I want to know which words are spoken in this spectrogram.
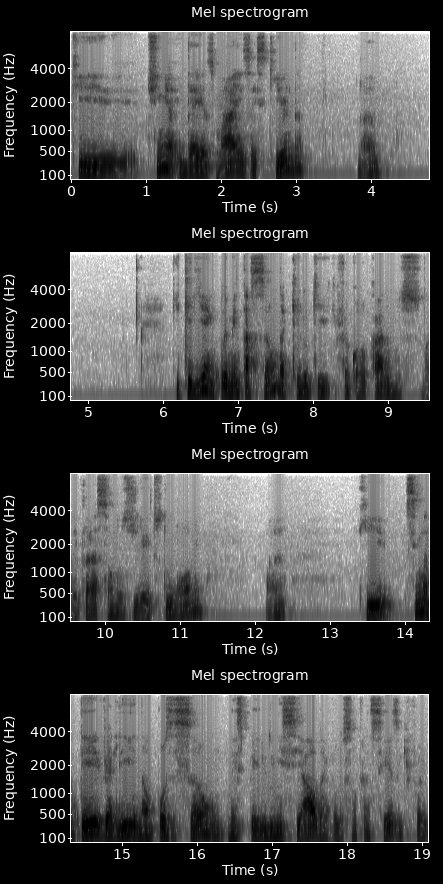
que tinha ideias mais à esquerda, né, que queria a implementação daquilo que, que foi colocado nos, na Declaração dos Direitos do Homem, né, que se manteve ali na oposição nesse período inicial da Revolução Francesa, que foi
